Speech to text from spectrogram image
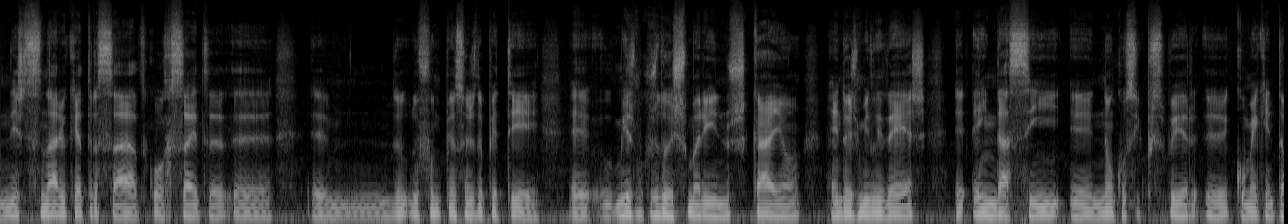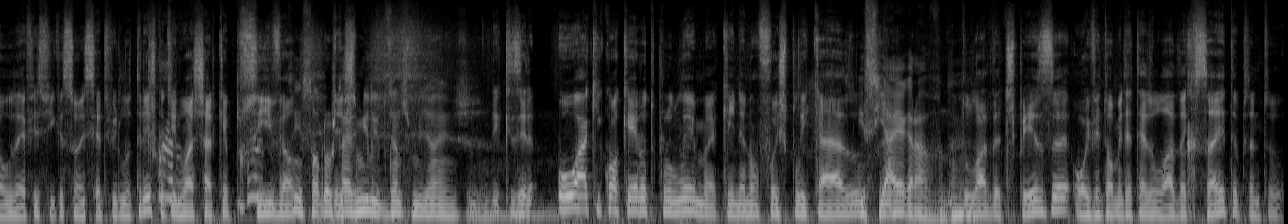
neste cenário que é traçado com a receita do, do, Fundo de Pensões da PT, eh, mesmo que os dois submarinos caiam em 2010, eh, ainda assim eh, não consigo perceber como é que então o déficit fica só em 7,3. Continuo a achar que é possível. Sim, sobra os tais 1.200 milhões. Quer dizer, ou há aqui qualquer outro problema que ainda não foi explicado. E se há é grave, não é? Do lado da despesa, ou eventualmente até do lado da receita. Portanto,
